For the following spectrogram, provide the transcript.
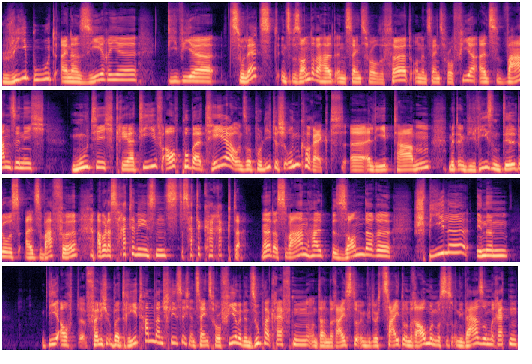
Reboot einer Serie, die wir zuletzt, insbesondere halt in Saints Row the Third und in Saints Row 4, als wahnsinnig mutig, kreativ, auch pubertär und so politisch unkorrekt äh, erlebt haben, mit irgendwie Riesendildos als Waffe. Aber das hatte wenigstens, das hatte Charakter. Ja, das waren halt besondere Spiele in einem die auch völlig überdreht haben dann schließlich in Saints Row 4 mit den Superkräften und dann reist du irgendwie durch Zeit und Raum und musst das Universum retten.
